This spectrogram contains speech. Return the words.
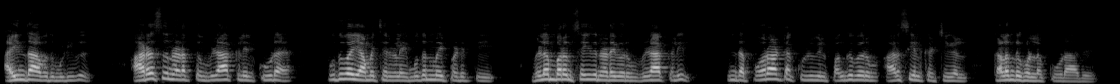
ஐந்தாவது முடிவு அரசு நடத்தும் விழாக்களில் கூட புதுவை அமைச்சர்களை முதன்மைப்படுத்தி விளம்பரம் செய்து நடைபெறும் விழாக்களில் இந்த போராட்டக் குழுவில் பங்கு பெறும் அரசியல் கட்சிகள் கலந்து கொள்ளக்கூடாது.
